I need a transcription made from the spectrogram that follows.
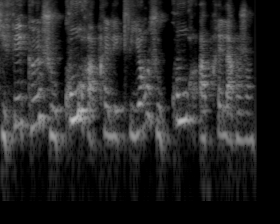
qui fait que je cours après les clients, je cours après l'argent.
